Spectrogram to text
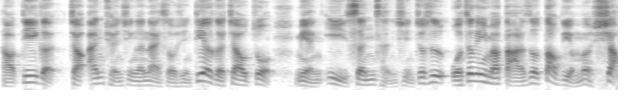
好，第一个叫安全性跟耐受性，第二个叫做免疫生成性，就是我这个疫苗打了之后到底有没有效？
